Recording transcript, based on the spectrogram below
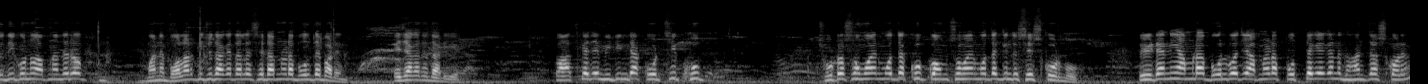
যদি কোনো আপনাদেরও মানে বলার কিছু থাকে, তাহলে সেটা আপনারা বলতে পারেন এই জায়গাতে দাঁড়িয়ে। তো আজকে যে মিটিংটা করছি, খুব ছোট সময়ের মধ্যে, খুব কম সময়ের মধ্যে কিন্তু শেষ করব। তো এটা নিয়ে আমরা বলব যে আপনারা প্রত্যেকে এখানে ধান চাষ করেন,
